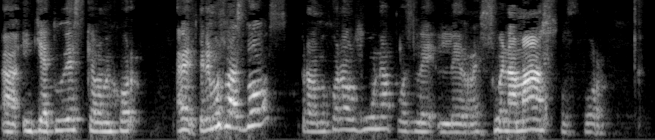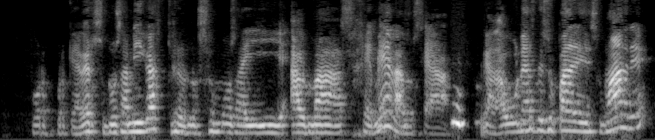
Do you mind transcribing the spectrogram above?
ah, inquietudes que a lo mejor, a ver, tenemos las dos, pero a lo mejor alguna pues le, le resuena más pues por, por- porque, a ver, somos amigas, pero no somos ahí almas gemelas, o sea, cada una es de su padre y de su madre.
